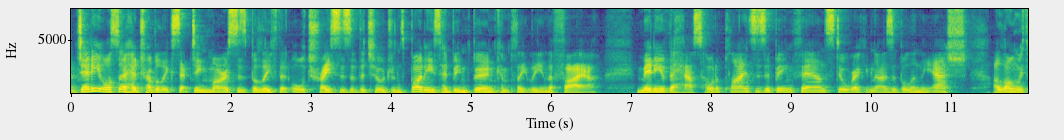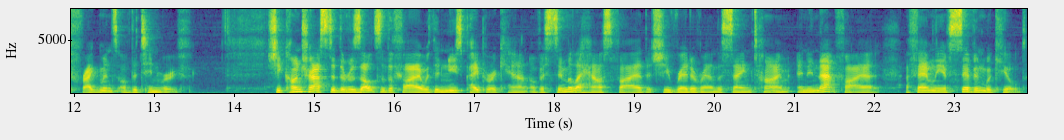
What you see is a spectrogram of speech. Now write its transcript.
Jenny also had trouble accepting Morris's belief that all traces of the children's bodies had been burned completely in the fire. Many of the household appliances had been found still recognizable in the ash, along with fragments of the tin roof. She contrasted the results of the fire with a newspaper account of a similar house fire that she read around the same time, and in that fire, a family of seven were killed,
